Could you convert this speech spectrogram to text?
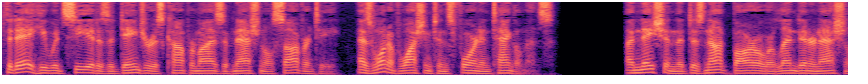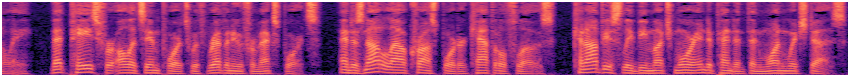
Today he would see it as a dangerous compromise of national sovereignty, as one of Washington's foreign entanglements. A nation that does not borrow or lend internationally, that pays for all its imports with revenue from exports, and does not allow cross border capital flows, can obviously be much more independent than one which does.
